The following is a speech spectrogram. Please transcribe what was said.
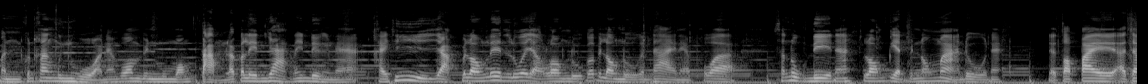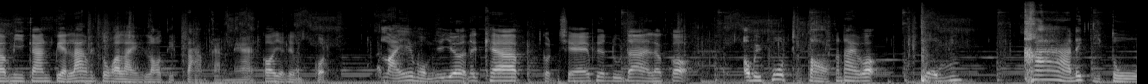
มันค่อนข้างมึนหัวนะ เพราะมันเป็นมุมมองต่ำแล้วก็เล่นยากนิดนึงนะฮะใครที่อยากไปลองเล่นหรือว่าอยากลองดูก็ไปลองดูกันได้นะเพราะว่า สนุกดีนะ ลองเปลี่ยนเป็นน้องหมาดูนะ เดี๋ยวต่อไปอาจจะมีการเปลี่ยนร่างเป็นตัวอะไร รอติดตามกันนะฮะ ก็อย่าลืมกดไลค์ให้ผมเยอะๆนะครับ กดแชร์เพื่อนดูได้ แล้วก็เอาไปพูดต่อกันได้ว่า ผมฆ่าได้กี่ตัว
